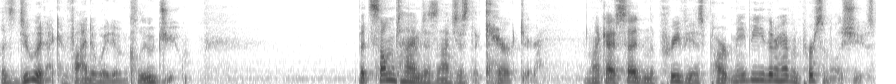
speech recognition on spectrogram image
let's do it. I can find a way to include you. But sometimes it's not just the character. Like I said in the previous part, maybe they're having personal issues.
